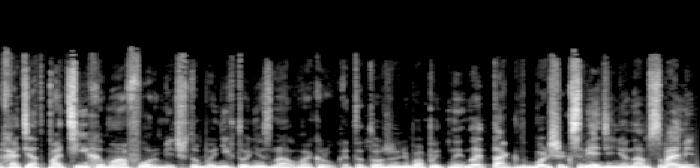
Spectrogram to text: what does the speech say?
хотят по-тихому оформить, чтобы никто не знал вокруг. Это тоже любопытно. Но это так, больше к сведению нам с вами.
